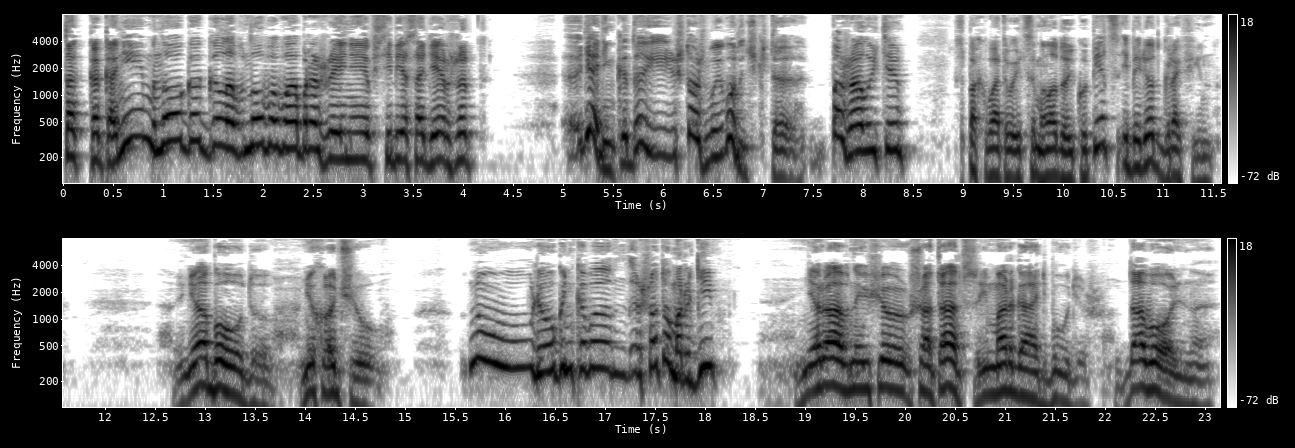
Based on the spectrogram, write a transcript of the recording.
так как они много головного воображения в себе содержат. Дяденька, да и что ж вы водочки-то, пожалуйте. Спохватывается молодой купец и берет графин. — Не буду, не хочу. — Ну, легонького, шато морги. — Неравно еще шататься и моргать будешь. Довольно.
